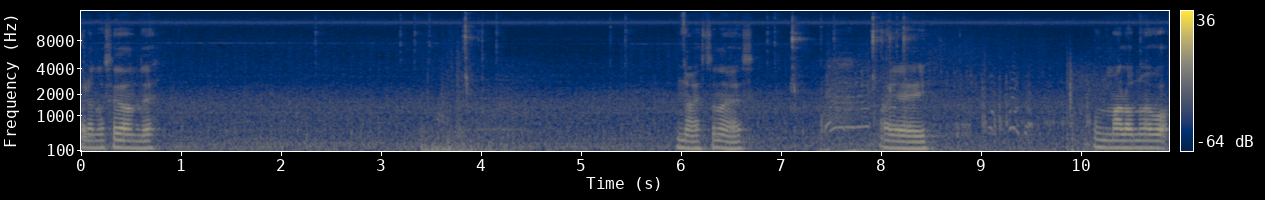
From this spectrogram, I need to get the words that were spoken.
pero no sé dónde. No, esto no es. Ay, ay. Un malo nuevo.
